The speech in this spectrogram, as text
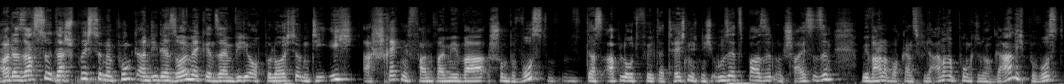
Aber da sagst du, da sprichst du einen Punkt an, die der Solmecke in seinem Video auch beleuchtet und die ich erschreckend fand, weil mir war schon bewusst, dass Upload-Filter technisch nicht umsetzbar sind und scheiße sind. Mir waren aber auch ganz viele andere Punkte noch gar nicht bewusst,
